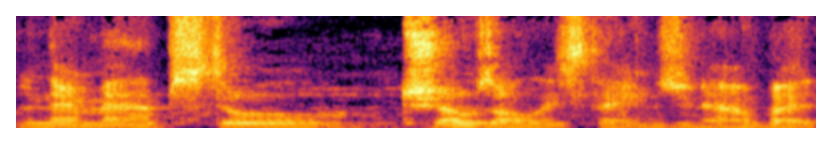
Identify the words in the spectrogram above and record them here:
And their map still shows all these things, you know, but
